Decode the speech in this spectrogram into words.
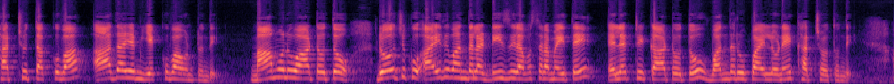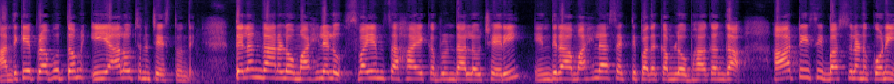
ఖర్చు తక్కువ ఆదాయం ఎక్కువ ఉంటుంది. మామూలు ఆటోతో రోజుకు ఐదు వందల డీజిల్ అవసరమైతే ఎలక్ట్రిక్ ఆటోతో వంద రూపాయల్లోనే ఖర్చవుతుంది. అందుకే ప్రభుత్వం ఈ ఆలోచన చేస్తుంది. తెలంగాణలో మహిళలు స్వయం సహాయక బృందాల్లో చేరి ఇందిరా మహిళా శక్తి పథకంలో భాగంగా ఆర్టీసీ బస్సులను కొని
